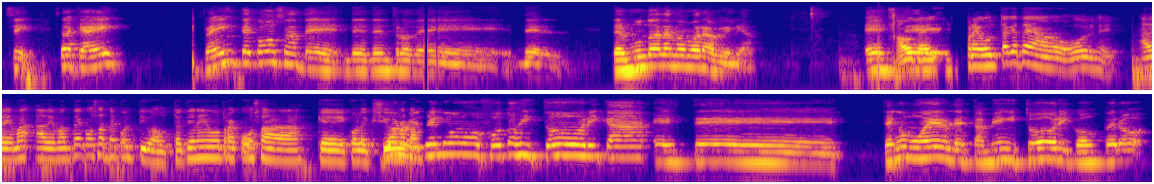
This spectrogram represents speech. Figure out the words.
Sí, o sea que hay 20 cosas de, dentro de, del, del mundo de la memorabilia. Este, Pregunta que te hago, Jorge. Además, además de cosas deportivas, ¿usted tiene otra cosa que colecciona? Bueno, yo tengo fotos históricas, este, tengo muebles también históricos, pero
